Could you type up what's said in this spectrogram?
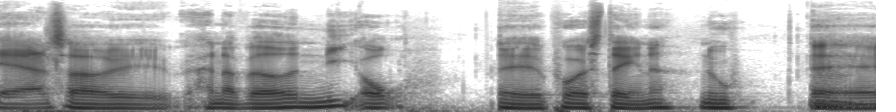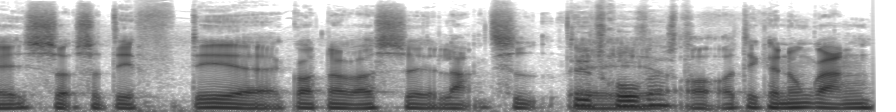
Ja, altså, øh, han har været ni år øh, på Astana nu, mm. øh, så, så det, det er godt nok også øh, lang tid. Det er trofast. Øh, og, og det kan nogle gange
